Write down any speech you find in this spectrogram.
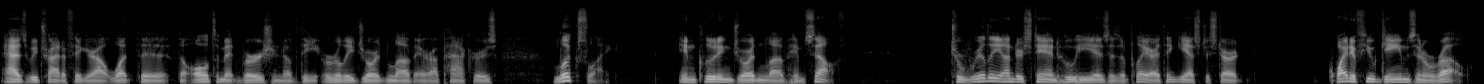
as we try to figure out what the, the ultimate version of the early Jordan Love era Packers looks like, including Jordan Love himself to really understand who he is as a player, I think he has to start quite a few games in a row.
